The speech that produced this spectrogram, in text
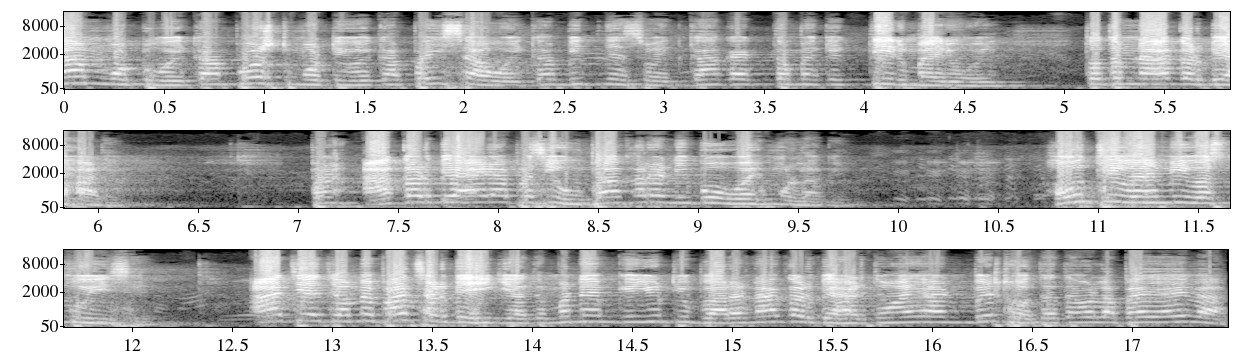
નામ મોટું હોય, કાં પોસ્ટ મોટી હોય, કાં પૈસા હોય, કાં બિઝનેસ હોય કાં કાંઈક તમે કંઈક તીર માર્યું હોય, તો તમને આગળ બેહાડે. પણ આગળ બેહાડ્યા પછી ઊભા કરે ને એ બહુ વહેમું લાગે. સૌથી વહેમી વસ્તુ એ છે. આજે જ અમે પાછળ બેસી ગયા તો મને એમ કે યુટ્યુબ વાળાને આગળ બેહાડ હું અહીંયા બેઠો હતા, તો ઓલા ભાઈ આવ્યા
